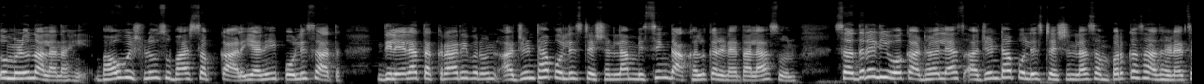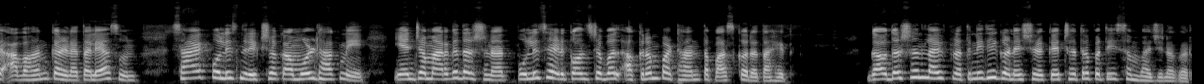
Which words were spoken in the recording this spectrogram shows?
तो मिळून आला नाही. भाऊ विष्णू सुभाष सपकाळ यांनी पोलिसात दिलेल्या तक्रारीवरून अजिंठा पोलीस स्टेशनला मिसिंग दाखल करण्यात आला असून सदरील युवक आढळल्यास अजिंठा पोलीस स्टेशनला संपर्क साधण्याचे आवाहन करण्यात आले असून सहाय्यक पोलीस निरीक्षक अमोल ढाकणे यांच्या मार्गदर्शनात police head constable Akram Pathan तपास करत आहेत. गावदर्शन लाईव्ह प्रतिनिधी गणेश शेळके छत्रपती संभाजीनगर.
